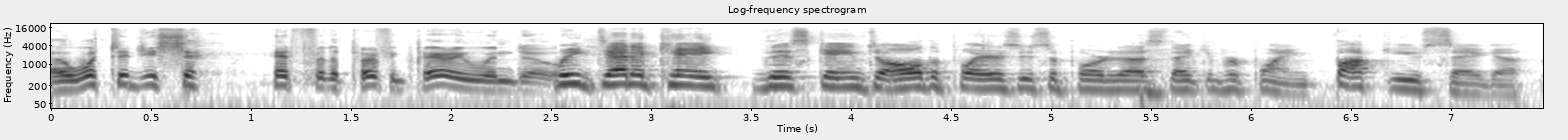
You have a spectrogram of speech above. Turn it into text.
uh, what did you say for the perfect parry window? We dedicate this game to all the players who supported us. Thank you for playing. Fuck you, Sega.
